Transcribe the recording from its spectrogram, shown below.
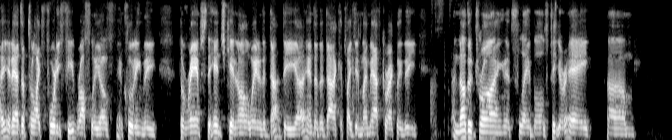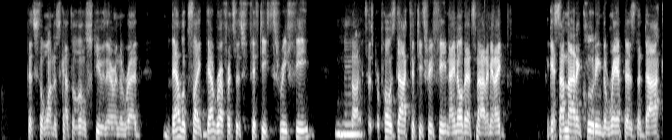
it adds up to like 40 feet roughly of, including the, the ramps, the hinge kit, and all the way to the dock, the uh, end of the dock, if I did my math correctly. The, another drawing that's labeled figure A, um, that's the one that's got the little skew there in the red. That looks like, that references 53 feet Mhm. uh, it says proposed dock 53 feet, and I know that's not, I mean, I, I guess I'm not including the ramp as the dock.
